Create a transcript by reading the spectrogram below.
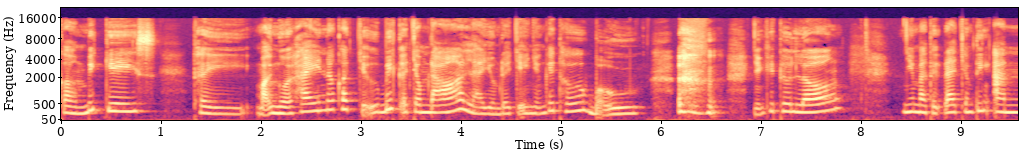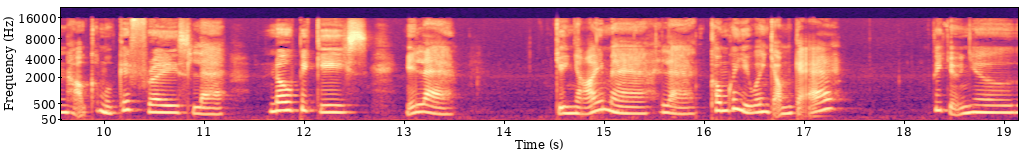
Còn Biggies thì mọi người thấy nó có chữ big ở trong đó là dùng để chỉ những cái thứ bự, những cái thứ lớn. Nhưng mà thực ra trong tiếng anh họ có một cái phrase là no biggies nghĩa là chuyện nhỏ mà, hay là không có gì quan trọng cả. Ví dụ như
